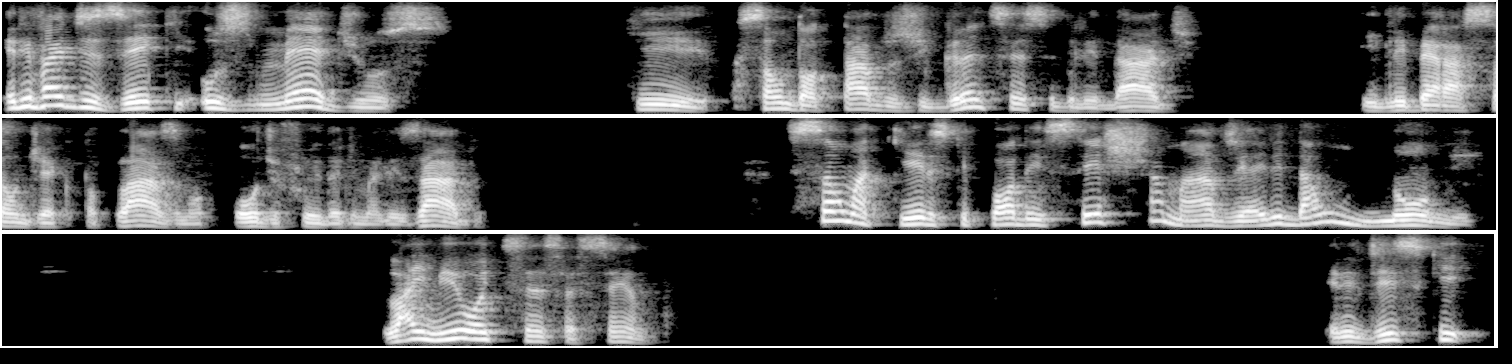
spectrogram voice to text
Ele vai dizer que os médios que são dotados de grande sensibilidade e liberação de ectoplasma ou de fluido animalizado são aqueles que podem ser chamados, e aí ele dá um nome. Lá em 1860, ele diz que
